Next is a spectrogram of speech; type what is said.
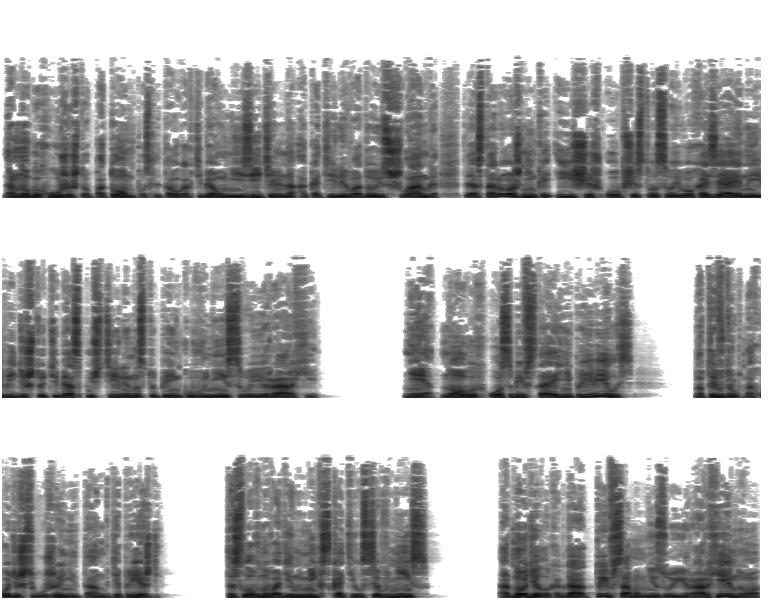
Намного хуже, что потом, после того, как тебя унизительно окатили водой из шланга, ты осторожненько ищешь общество своего хозяина и видишь, что тебя спустили на ступеньку вниз в иерархии. Нет, новых особей в стае не появилось, но ты вдруг находишься уже не там, где прежде. Ты словно в один миг скатился вниз. Одно дело, когда ты в самом низу иерархии, но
